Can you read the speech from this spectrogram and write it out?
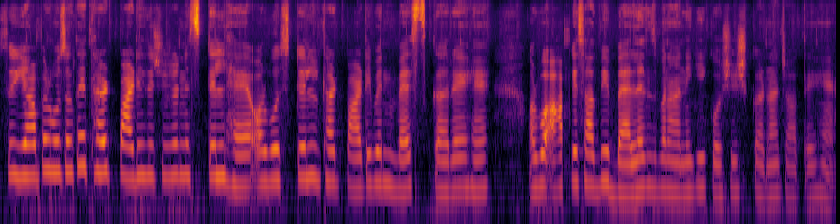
सो so, यहाँ पर हो सकता है थर्ड पार्टी सिचुएशन स्टिल है और वो स्टिल थर्ड पार्टी में इन्वेस्ट कर रहे हैं और वो आपके साथ भी बैलेंस बनाने की कोशिश करना चाहते हैं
